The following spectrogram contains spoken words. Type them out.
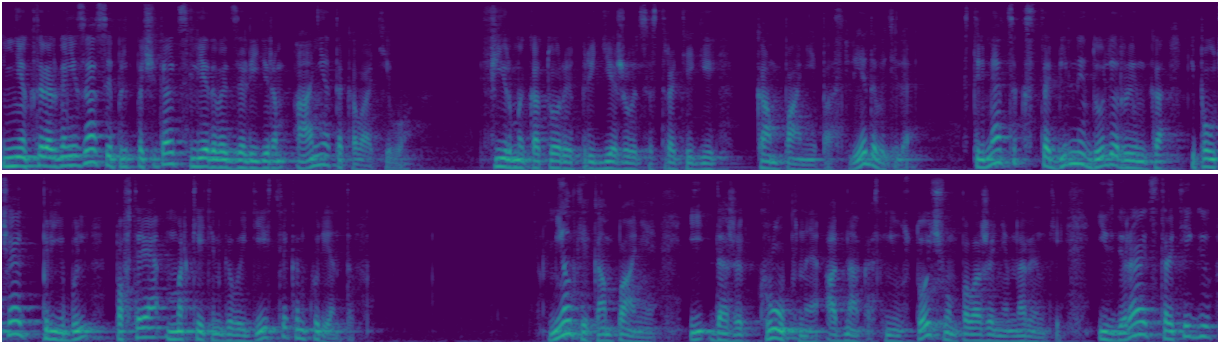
Некоторые организации предпочитают следовать за лидером, а не атаковать его. Фирмы, которые придерживаются стратегии компании-последователя, стремятся к стабильной доле рынка и получают прибыль, повторяя маркетинговые действия конкурентов. Мелкие компании и даже крупные, однако с неустойчивым положением на рынке, избирают стратегию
